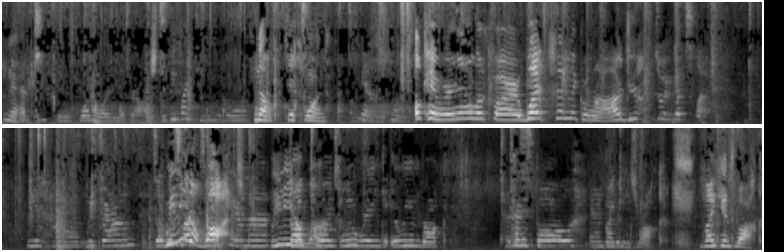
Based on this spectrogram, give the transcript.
peanut. There's one more in the garage. Did we find two in the garage? No, just one. Yeah. Okay, we're gonna look for what's in the garage. So what's left? We have we found so We need left a lot. Hammer, We need a dog lot. toy, blue ring, alien rock, tennis, ball, and Vikings rock. Vikings Rock.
